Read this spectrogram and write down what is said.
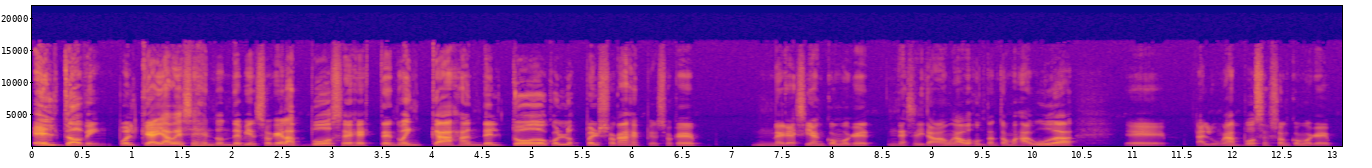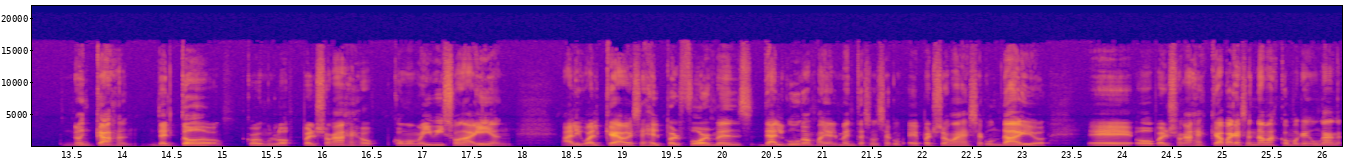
el dubbing, porque hay a veces en donde pienso que las voces este, no encajan del todo con los personajes, pienso que merecían como que necesitaban una voz un tanto más aguda, eh, algunas voces son como que no encajan del todo con los personajes o como maybe sonarían. Al igual que a veces el performance de algunos mayormente son eh, personajes secundarios eh, o personajes que aparecen nada más como que en una,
